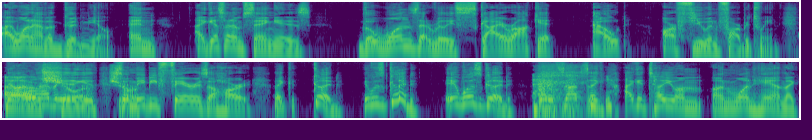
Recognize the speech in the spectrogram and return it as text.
I want to have a good meal, and I guess what I'm saying is the ones that really skyrocket out are few and far between. Now I Oh, will have a- sure, so maybe fair is a heart like good. It was good. It was good, but it's not like I could tell you on on one hand like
